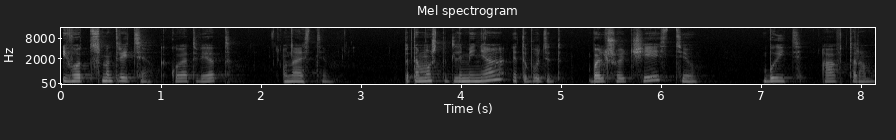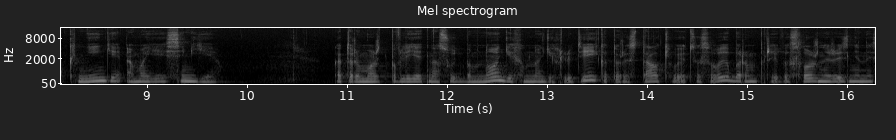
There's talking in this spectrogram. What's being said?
И вот смотрите, какой ответ у Насти. Потому что для меня это будет большой честью быть автором книги о моей семье, который может повлиять на судьбы многих и многих людей, которые сталкиваются с выбором при сложной жизненной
